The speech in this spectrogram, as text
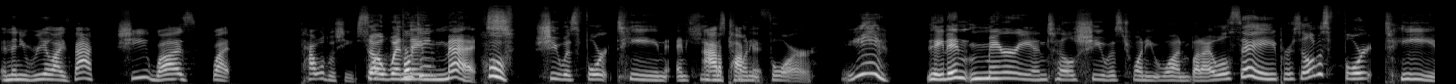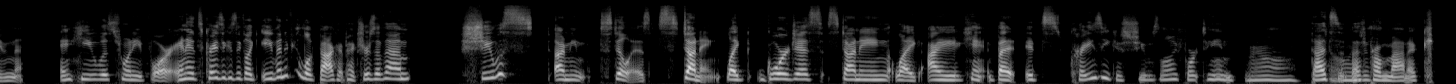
and then you realize back, she was what? How old was she? So Four- when they met, Whew. she was 14 and he Out was 24. Eeh. They didn't marry until she was 21, but I will say Priscilla was 14 and he was 24. And it's crazy because like even if you look back at pictures of them, she was I mean, still is stunning. Like gorgeous, stunning, like I can't but it's crazy cuz she was only 14. Yeah, That's that's just- problematic.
